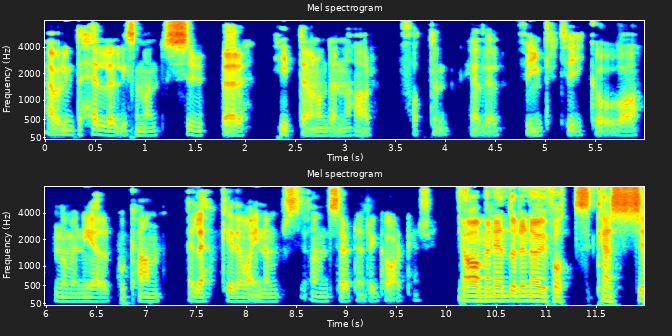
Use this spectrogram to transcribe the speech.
är väl inte heller liksom någon superhit även om den har fått en hel del fin kritik och var nominerad på Cannes. Eller okej, den var inom uncertain regard kanske. Ja, men ändå, den har ju fått kanske...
